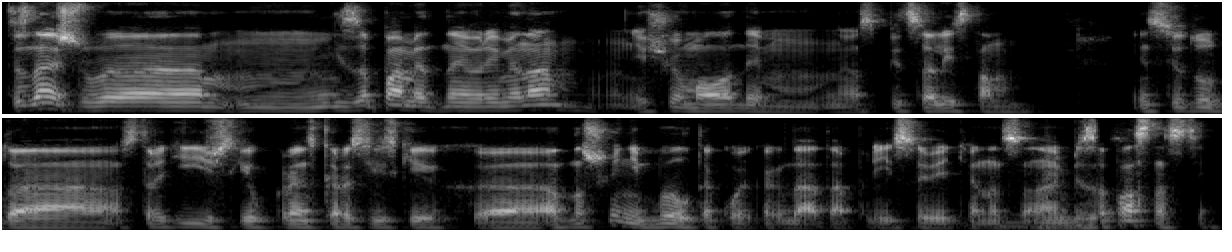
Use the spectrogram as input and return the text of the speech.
Ты знаешь, в незапамятные времена, еще молодым специалистом Института стратегических украинско-российских э, отношений был такой когда-то при Совете национальной безопасности,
